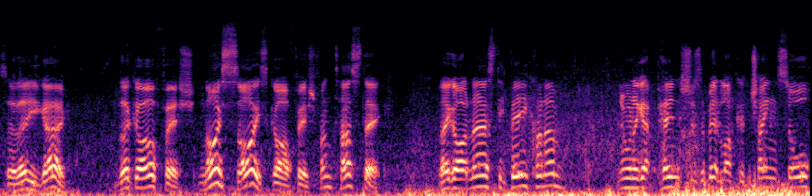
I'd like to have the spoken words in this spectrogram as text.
So there you go. The garfish. Nice size garfish, fantastic. They got a nasty beak on them. You want to get pinched, it's a bit like a chainsaw.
